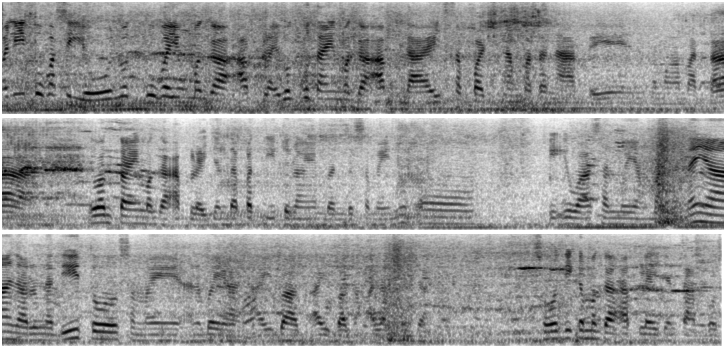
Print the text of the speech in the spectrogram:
Mali po kasi yun. Wag po kayong mag apply wag po tayong mag apply sa parts ng mata natin ng mga mata. Wag tayong mag apply dyan. Dapat dito lang yung banda sa may noo. Iiwasan mo yung mata na yan lalo na dito sa may ano ba yan eye bag. Eye bag ang alam ko dyan So, di ka mag apply dyan. Tapos,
